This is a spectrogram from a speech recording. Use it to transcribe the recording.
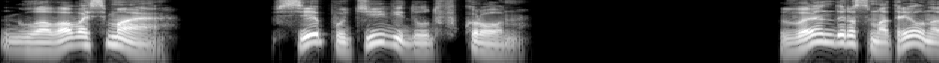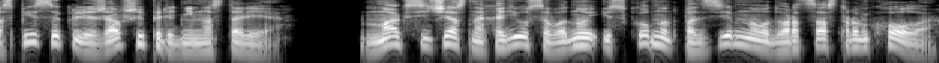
Глава восьмая. Все пути ведут в Крон. Вендер смотрел на список, лежавший перед ним на столе. Макс сейчас находился в одной из комнат подземного дворца Стронгхолла.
